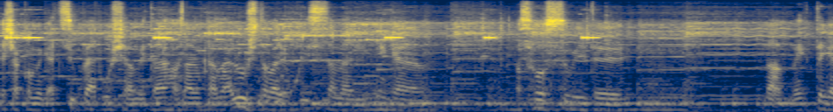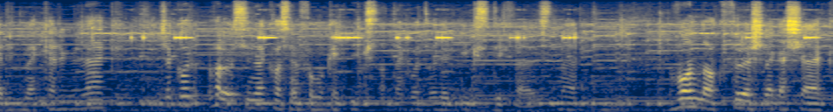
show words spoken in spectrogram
És akkor még egy super push amit elhasználunk rá, mert lusta vagyok visszamenni, igen. Az hosszú idő. Na, még téged itt megkerüllek. És akkor valószínűleg használni fogok egy X attackot, vagy egy X defense mert vannak fölöslegesek,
